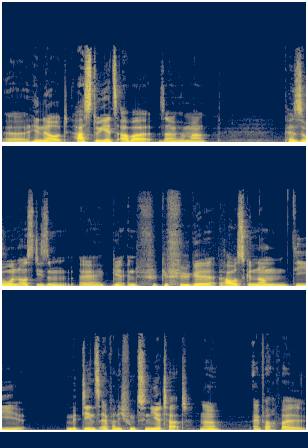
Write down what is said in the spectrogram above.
äh, hinhaut. Hast du jetzt aber, sagen wir mal, Personen aus diesem äh, Gefüge rausgenommen, die mit denen es einfach nicht funktioniert hat. Ne? Einfach weil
